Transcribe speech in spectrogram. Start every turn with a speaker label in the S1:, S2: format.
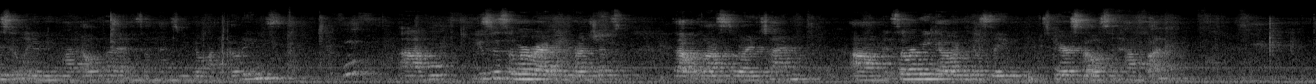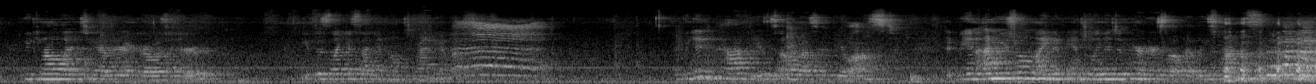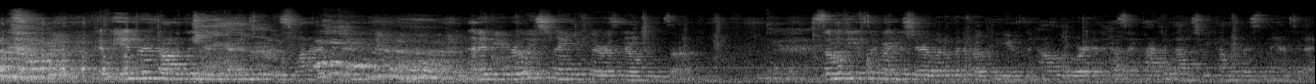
S1: recently we've had Alpha and sometimes we go on outings. Um, youth is somewhere where I make friendships that would last a lifetime. Um, it's somewhere we go and feel safe to be ourselves and have fun. We can all learn together and grow as a group. Youth is like a second home to many of us. If we didn't have youth, some of us would be lost. It'd be an unusual night if Angelina didn't hurt herself at least once. if Andrew and Jonathan didn't get into at least one argument. And it'd be really strange if there was no pizza. Some of the youth are going to share a little bit about the youth and how the Lord has impacted them to become the person they are today.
